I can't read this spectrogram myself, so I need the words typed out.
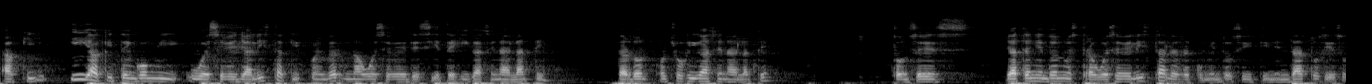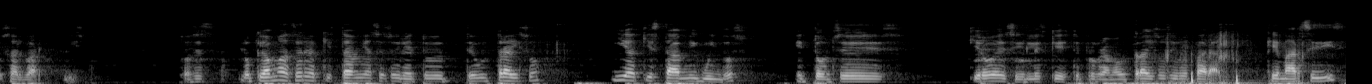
aquí y aquí tengo mi USB ya lista aquí pueden ver una USB de 7 GB en adelante perdón 8 GB en adelante. Entonces ya teniendo nuestra USB lista les recomiendo si tienen datos y eso salvar listo. Entonces lo que vamos a hacer aquí está mi acceso directo de Ultra ISO y aquí está mi Windows. Entonces quiero decirles que este programa Ultra ISO sirve para quemar CDs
